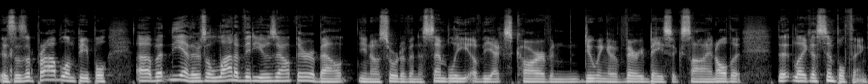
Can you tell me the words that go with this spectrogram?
this is a problem, people. Uh, but yeah, there's a lot of videos out there about you know sort of an assembly of the X carve and doing a very basic sign, all the, the like a simple thing.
